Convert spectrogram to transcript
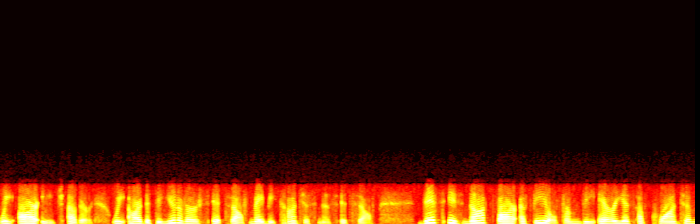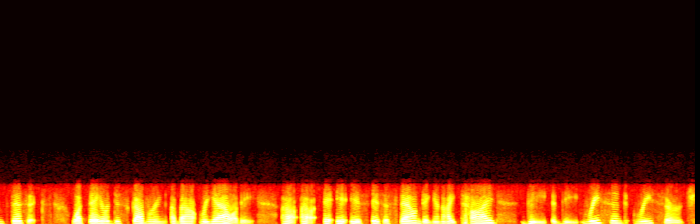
We are each other. We are that the universe itself may be consciousness itself. This is not far afield from the areas of quantum physics what they are discovering about reality uh, uh, is is astounding, and I tie the the recent research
